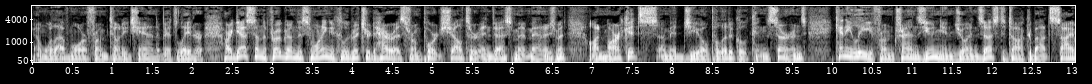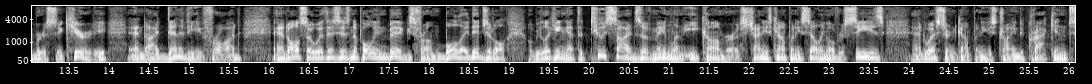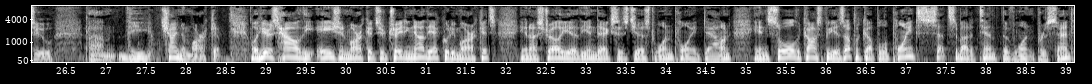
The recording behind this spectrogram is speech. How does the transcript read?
And we'll have more from Tony Chan a bit later. Our guests on the program this morning include Richard Harris from Port Shelter Investment Management on markets amid geopolitical concerns. Kenny Lee from TransUnion joins us to talk about cybersecurity and identity fraud. And also with us is Napoleon Biggs from Bole Digital. We'll be looking at the two sides of mainland e-commerce, Chinese companies selling overseas and Western companies trying to crack into um, the China market. Well, here's how the Asian markets are trading now. The equity markets in Australia, the index is just one point down. In Seoul, the Kospi is up a couple of points. That's about a tenth of one percent.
